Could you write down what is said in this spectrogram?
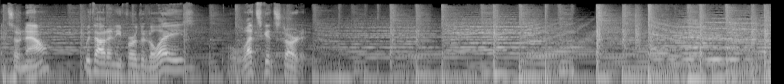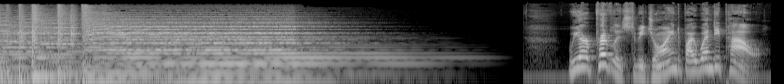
And so now, without any further delays, let's get started. We are privileged to be joined by Wendy Powell,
